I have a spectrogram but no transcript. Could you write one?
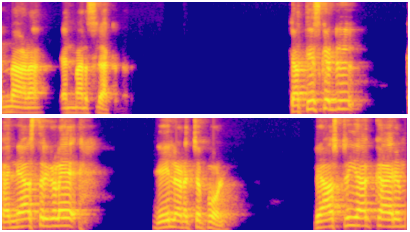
എന്നാണ് ഞാൻ മനസ്സിലാക്കുന്നത്. ഛത്തീസ്ഗഡിൽ കന്യാസ്ത്രീകളെ ജയിലിലടച്ചപ്പോൾ രാഷ്ട്രീയക്കാരും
